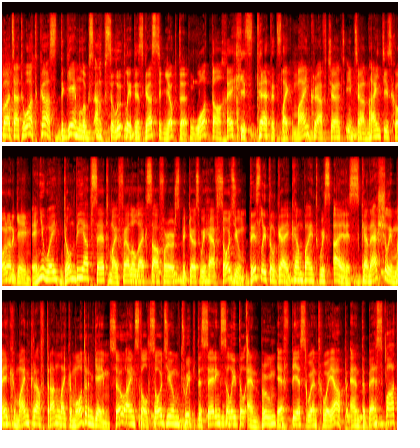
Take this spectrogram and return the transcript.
But at what cost? The game looks absolutely disgusting, yopta. What the heck is that? It's like Minecraft turned into a 90s horror game. Anyway, don't be upset my fellow lag sufferers because we have Sodium. This little guy combined with Iris can actually make Minecraft run like a modern game. So I installed Sodium, tweaked the settings a little and boom, FPS went way up. And the best part,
